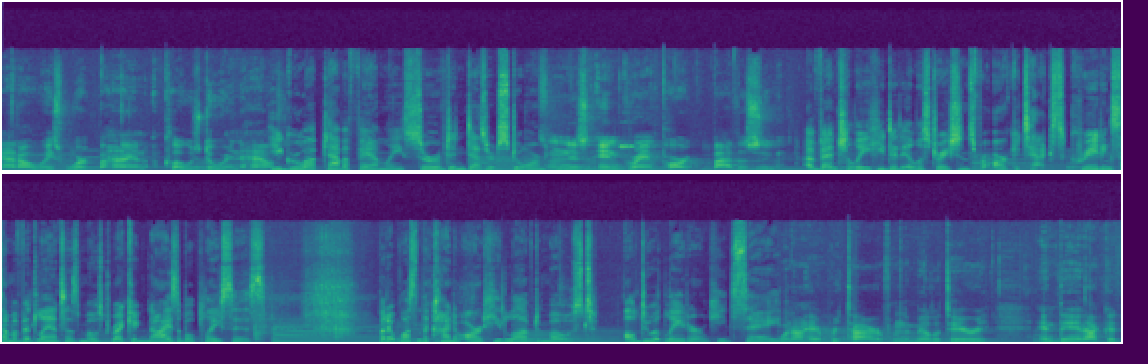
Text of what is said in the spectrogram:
I'd always work behind a closed door in the house. He grew up to have a family, served in Desert Storm. This one is in Grant Park by the zoo. Eventually, he did illustrations for architects, creating some of Atlanta's most recognizable places. But it wasn't the kind of art he loved most. I'll do it later, he'd say. When I had retired from the military, and then I could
